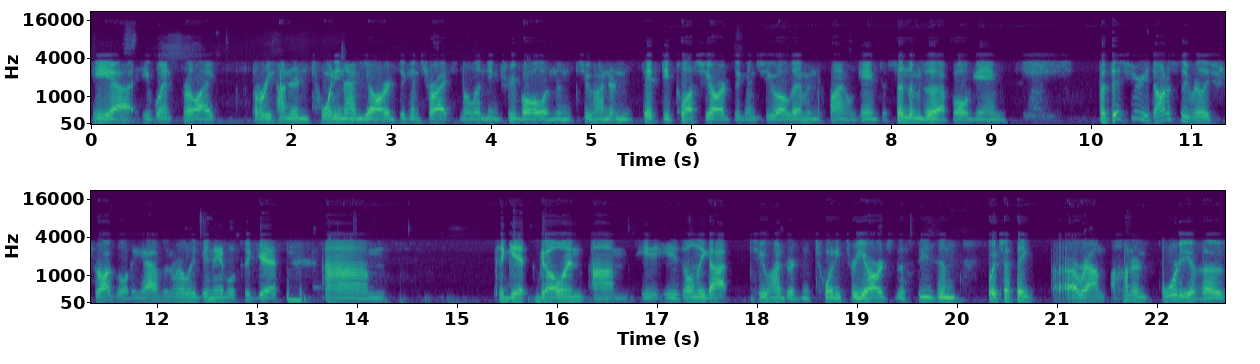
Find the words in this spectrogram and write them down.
he uh, he went for like 329 yards against Rice in the LendingTree Bowl, and then 250 plus yards against ULM in the final game to send them to that bowl game. But this year, he's honestly really struggled. He hasn't really been able to get um, to get going. Um, he, he's only got 223 yards this season, which I think around 140 of those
